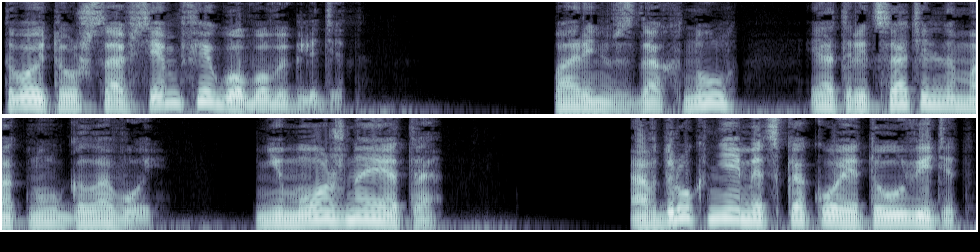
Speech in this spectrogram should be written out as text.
Твой-то уж совсем фигово выглядит». Парень вздохнул и отрицательно мотнул головой. «Не можно это!» А вдруг немец какой это увидит?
